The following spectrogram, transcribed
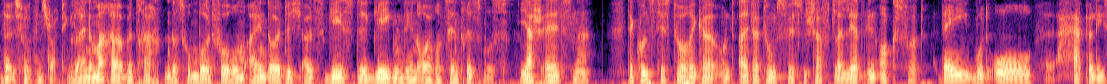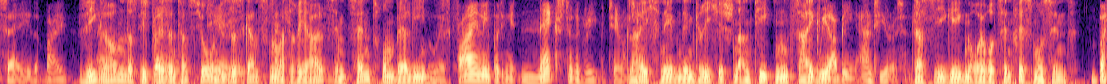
those who are constructing. Seine Macher betrachten das Humboldt-Forum eindeutig als Geste gegen den Eurozentrismus. Jasch Elsner, der Kunsthistoriker und Altertumswissenschaftler, lehrt in Oxford. They would all uh, happily say that by Sie glauben, dass die Präsentation dieses ganzen Materials im Zentrum Berlins, finally putting it next to the Greek material, gleich neben den griechischen Antiken, zeigt, dass sie gegen Eurozentrismus sind. Aber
